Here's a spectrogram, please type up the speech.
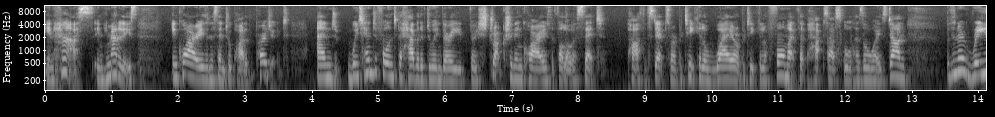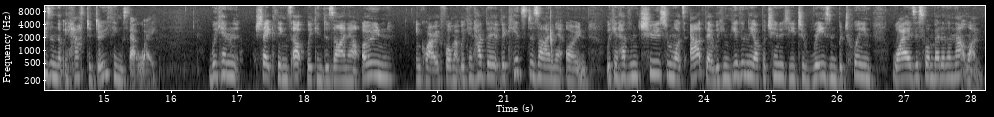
in HASS, in humanities, inquiry is an essential part of the project. And we tend to fall into the habit of doing very, very structured inquiries that follow a set path of steps or a particular way or a particular format that perhaps our school has always done. But there's no reason that we have to do things that way. We can shake things up, we can design our own inquiry format, we can have the, the kids design their own, we can have them choose from what's out there, we can give them the opportunity to reason between why is this one better than that one?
